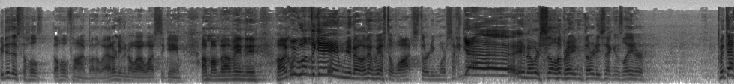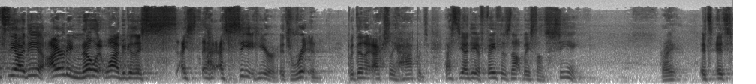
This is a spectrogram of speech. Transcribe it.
We did this the whole, the whole time, by the way. I don't even know why I watched the game. I'm, I'm, I mean, I'm like, we won the game, you know, and then we have to watch 30 more seconds. Yeah, you know, we're celebrating 30 seconds later. But that's the idea. I already know it. Why? Because I, I, I see it here. It's written. But then it actually happens. That's the idea. Faith is not based on seeing, right? It's, it's,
